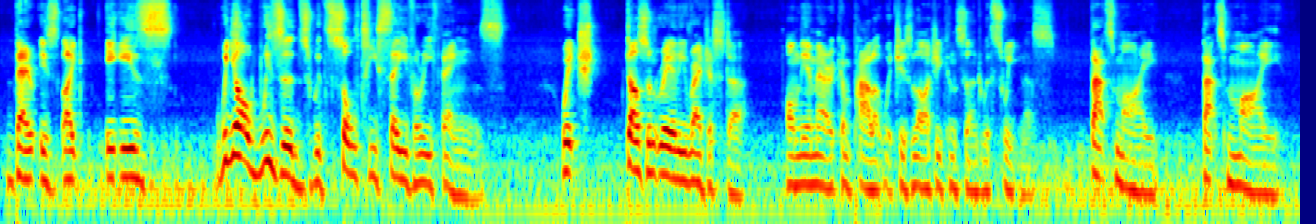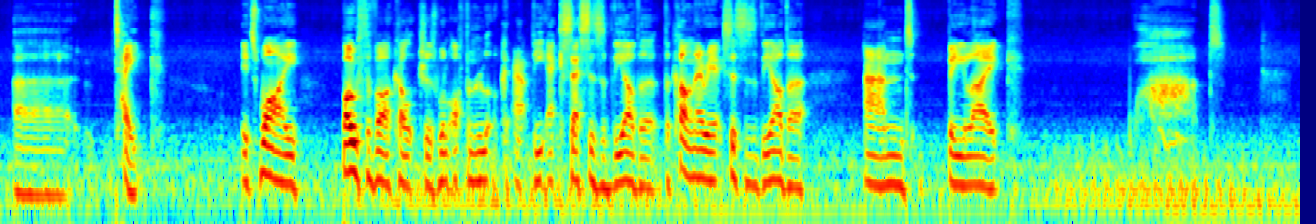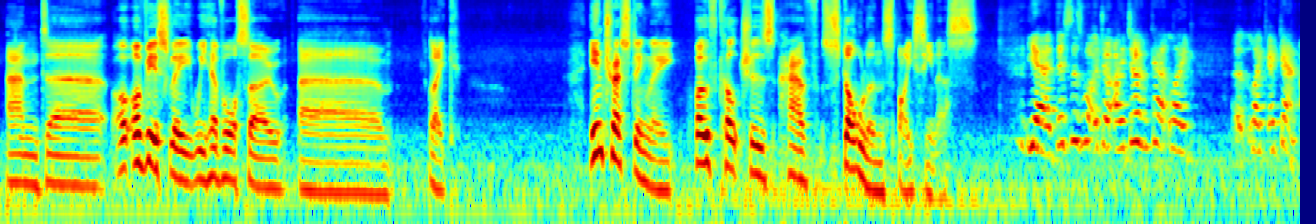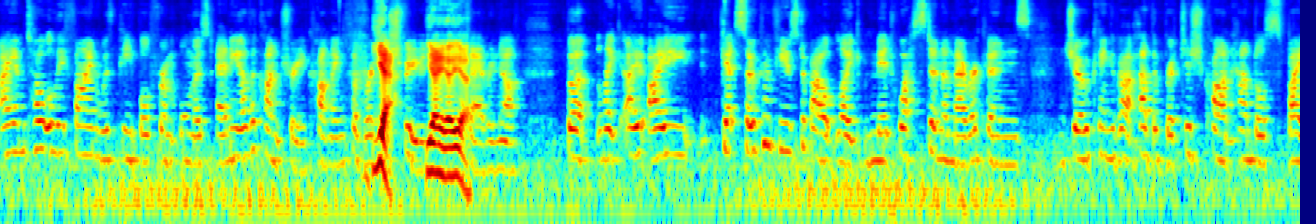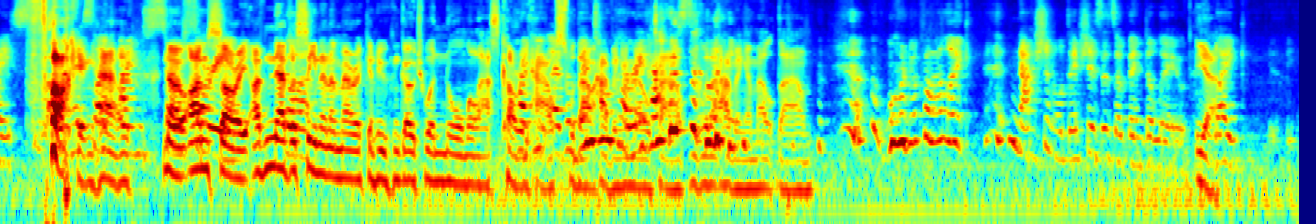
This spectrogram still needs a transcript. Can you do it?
there is like it is. We are wizards with salty, savoury things, which doesn't really register on the American palate, which is largely concerned with sweetness. That's my that's my uh, take. It's why both of our cultures will often look at the excesses of the other, the culinary excesses of the other, and be like, "What?" And uh, obviously, we have also um, like. Interestingly, both cultures have stolen spiciness. Yeah, this is what I don't, I don't get. Like, uh, like again, I am totally fine with people from almost any other country coming for British Yeah, food. yeah, yeah, yeah. Fair enough. But like, I I get so confused about like Midwestern Americans joking about how the British can't handle spice. Fucking like, hell! I'm so no, I'm sorry. I've never seen an American who can go to a normal ass curry house without having a meltdown. Without having a meltdown. One of our like national dishes is a vindaloo. Yeah. Like.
